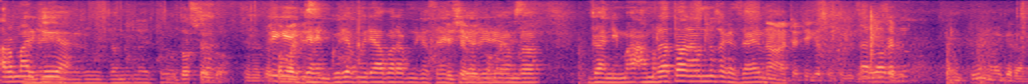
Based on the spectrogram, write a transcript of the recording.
আর মার খেয়ে কমাই দিচ্ছি। দেখেন ঘুরে মুড়ে আবার আপনার কাছে আমরা জানি মা আমরা তো আর অন্য জায়গায় যাই না। এটা ঠিক আছে ঠিক কিন্তু নয় গ্রাম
